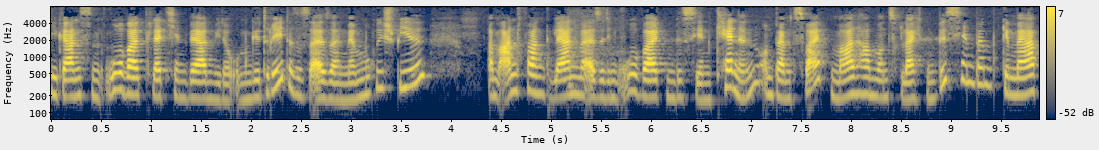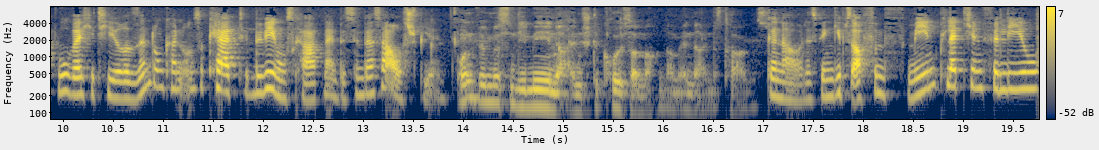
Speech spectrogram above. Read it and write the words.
Die ganzen Urwaldplättchen werden wieder umgedreht. Das ist also ein Memory-Spiel. Am Anfang lernen wir also den Urwald ein bisschen kennen und beim zweiten Mal haben wir uns vielleicht ein bisschen gemerkt, wo welche Tiere sind und können unsere Bewegungskarten ein bisschen besser ausspielen. Und wir müssen die Mähne ein Stück größer machen am Ende eines Tages. Genau, deswegen gibt es auch fünf Mähnplättchen für Leo,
